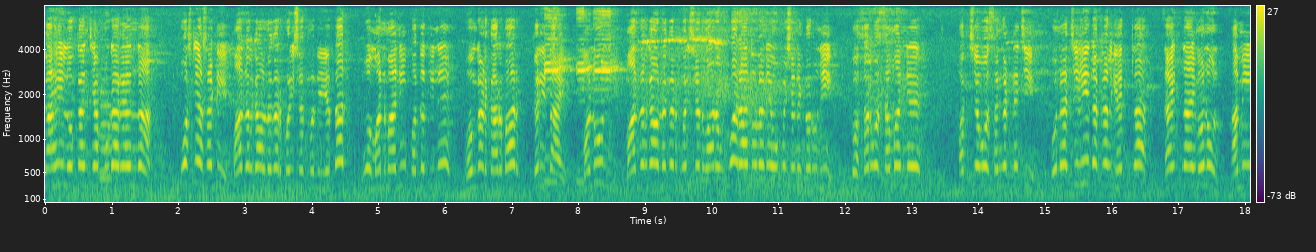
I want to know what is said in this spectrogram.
काही लोकांच्या पुढाऱ्यांना पोचण्यासाठी माजलगाव नगर परिषदमध्ये येतात व मनमानी पद्धतीने भोंगड कारभार करीत आहे. म्हणून माजलगाव नगर परिषद वारंवार आंदोलने उपोषणे करूनही तो सर्वसामान्य पक्ष व संघटनेची कोणाचीही दखल घेतला जात नाही म्हणून आम्ही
